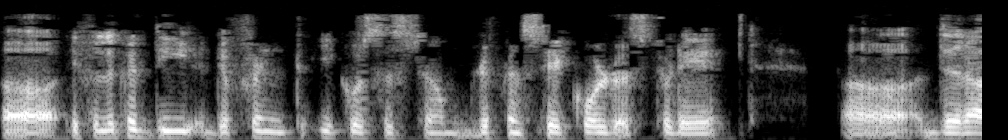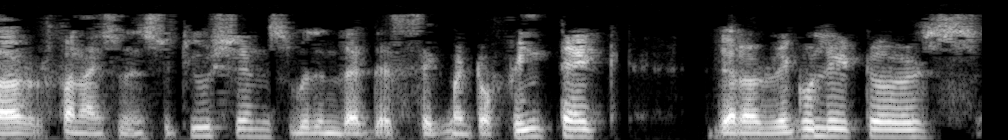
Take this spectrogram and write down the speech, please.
uh, if you look at the different ecosystem, different stakeholders today, Uh, there are financial institutions within that. There's segment of fintech. There are regulators.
